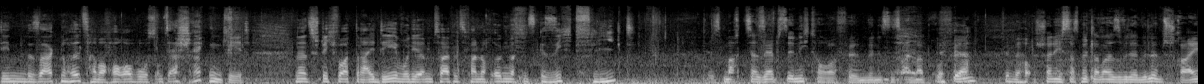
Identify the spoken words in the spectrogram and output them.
den besagten Holzhammer-Horror, wo es ums Erschrecken geht. Ne, Das Stichwort 3D, wo dir im Zweifelsfall noch irgendwas ins Gesicht fliegt. Das macht es ja selbst in Nicht-Horrorfilmen mindestens einmal pro Film. finde auch. Wahrscheinlich ist das mittlerweile so wie der Wilhelmsschrei,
